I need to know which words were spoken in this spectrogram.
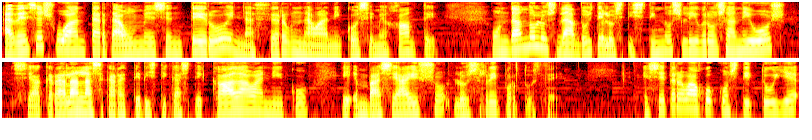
A veces Juan tarda un mes entero en hacer un abanico semejante. Juntando los datos de los distintos libros antiguos, se aclaran las características de cada abanico y en base a eso los reproduce. Ese trabajo constituye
